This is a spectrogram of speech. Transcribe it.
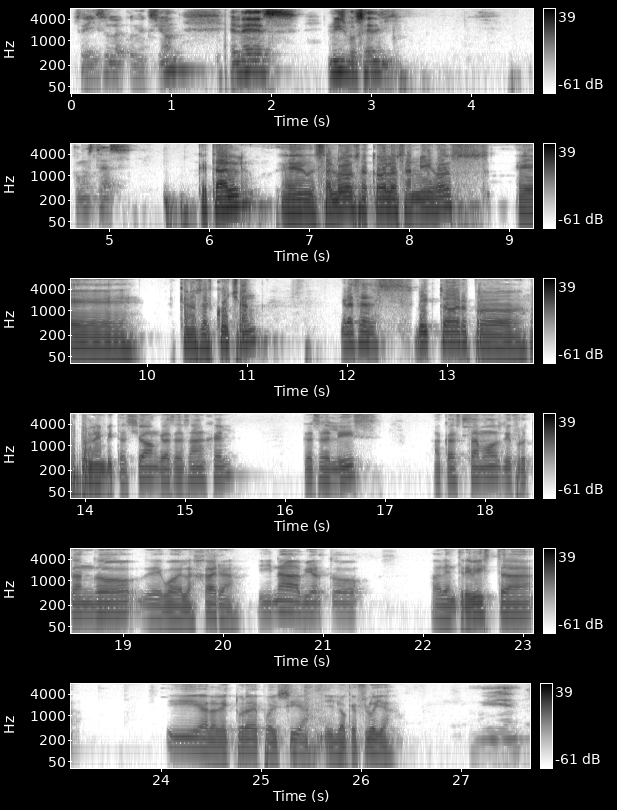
se hizo la conexión. Él es Luis Boselli. ¿Cómo estás? ¿Qué tal? Eh, saludos a todos los amigos. eh, que nos escuchan. Gracias, Víctor, por, por, la invitación. Gracias, Ángel. Gracias, Liz. Acá estamos disfrutando de Guadalajara y nada, abierto a la entrevista y a la lectura de poesía y lo que fluya. Muy bien.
